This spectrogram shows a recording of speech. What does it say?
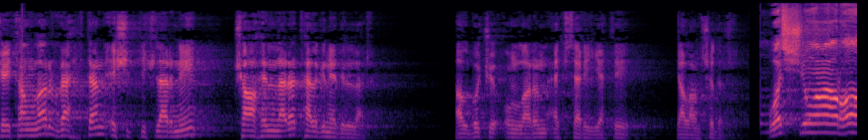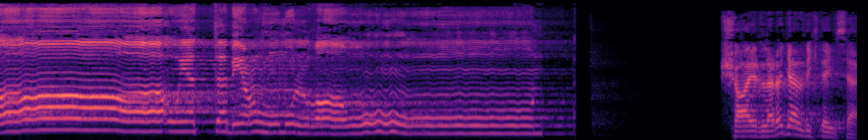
Şeytanlar vəhdən eşitdiklərini kahinlərə təlqin edirlər. Halbuki onların əksəriyyəti yalançıdır. والشعراء يتبعهم الغاوون Şairlərə gəldikdə isə,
